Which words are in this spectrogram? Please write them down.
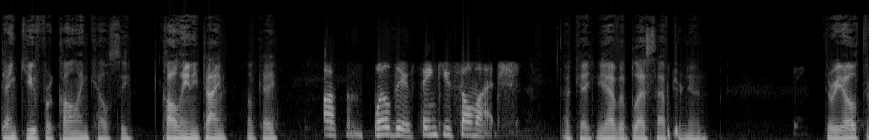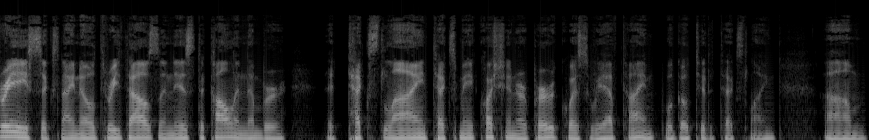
Thank you for calling, Kelsey. Call anytime, okay? Awesome. Will do. Thank you so much. Okay, you have a blessed afternoon. 303 690 3000 is the calling number. The text line, text me a question or a prayer request if we have time. We'll go to the text line. Um,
